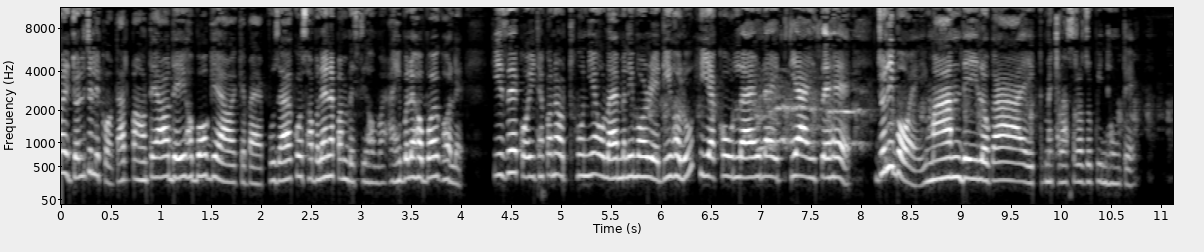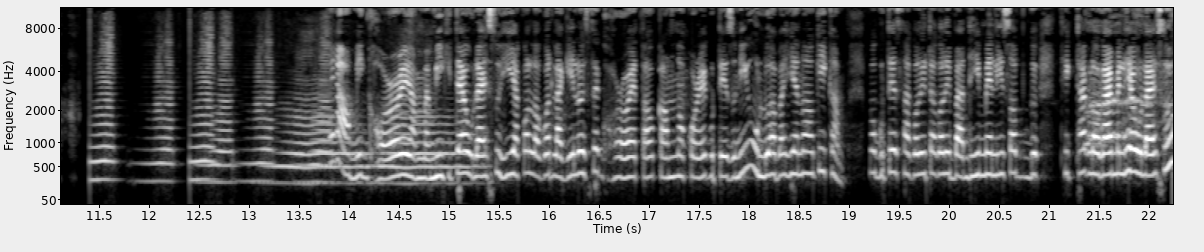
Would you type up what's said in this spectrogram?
হয় জল্দি জল্দি কৰ। তাত পাওঁতে আৰু দেৰি হ'বগৈ আৰু একেবাৰে। পূজা আকৌ চাবলৈ নাপাম বেছি সময়। আহিবলৈ হ'বই ঘৰলৈ। কি যে কৰি থাকোঁ উঠোনিয়ে ওলাই মেলি মই ৰেডি হ'লোঁ সি আকৌ ওলাই ওলাই এতিয়া আহিছেহে। জ্বলিবই ইমান দেৰি লগাই মেখেলা চাদৰযোৰ পিন্ধোতে। এই আমি ঘৰৰ আমিকেইটা ওলাইছোঁ সি আকৌ লগত লাগি লৈছে ঘৰৰ এটাও কাম নকৰে গোটেইজনী ওলোৱা বাহিৰে নহয় কি কাম? মই গোটেই ছাগলী তাগলী বান্ধি মেলি চব ঠিক ঠাক লগাই মেলিহে ওলাইছোঁ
